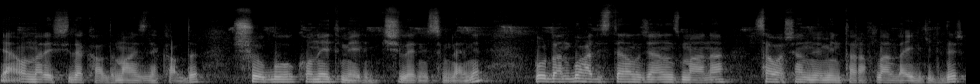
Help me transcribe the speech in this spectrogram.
Yani onlar eskide kaldı, mazide kaldı. Şu bu konu etmeyelim kişilerin isimlerini. Buradan bu hadisten alacağınız mana savaşan mümin taraflarla ilgilidir.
